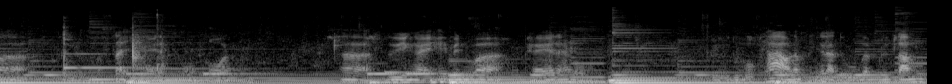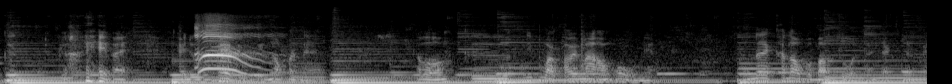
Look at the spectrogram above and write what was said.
ว่าเป็นใส่แพ้องค์กรอ่าดูยังไงให้เป็นว่าแพ้นะครับผมคือดูคร่าวๆนะถึงขนาดดูแบบลึกล้ำเกินให้ไปให้ดูแค่ผิวนอกมันนะครับผมคือนี่ประวัติความเป็นมาของโอ่งเนี่ยผมได้คัดลอกบางส่วนนะจากจากใน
